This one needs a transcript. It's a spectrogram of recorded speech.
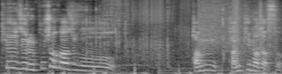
케이지를 부셔가지고 반 반피 맞았어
